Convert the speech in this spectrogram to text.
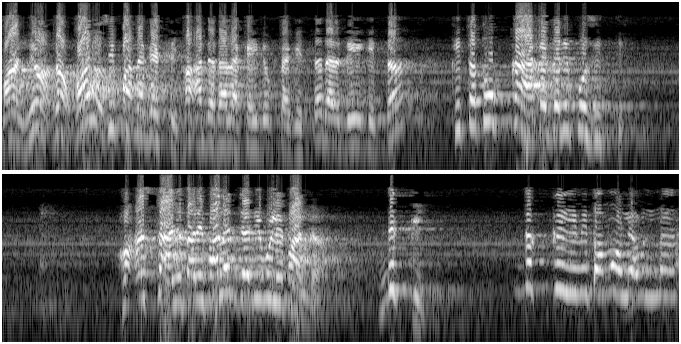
Banyak, no, banyak sifat negatif yang ada dalam kehidupan kita, dalam diri kita. Kita tukarkan jadi positif. Hak asalnya tak boleh pahala, jadi boleh pahala. Deki. Deki ini tak boleh benar.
